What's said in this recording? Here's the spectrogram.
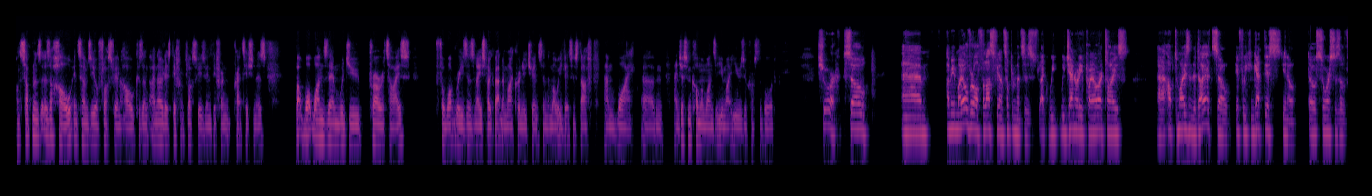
on supplements as a whole, in terms of your philosophy in a whole? Because I know there's different philosophies in different practitioners, but what ones then would you prioritize? for what reasons? I know you spoke about the micronutrients and the multivits and stuff, and why, um, and just some common ones that you might use across the board. Sure. So, um, I mean, my overall philosophy on supplements is like we we generally prioritize uh, optimizing the diet. So if we can get this, you know, those sources of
